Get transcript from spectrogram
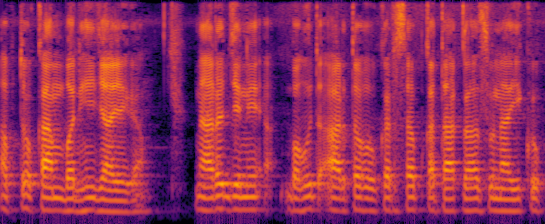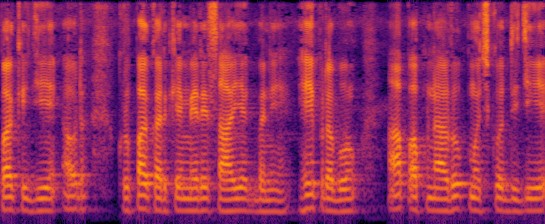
अब तो काम बन ही जाएगा। नारद जी ने बहुत आर्त होकर सब कथा कह सुनाई। कृपा कीजिए और कृपा करके मेरे सहायक बने। हे प्रभु, आप अपना रूप मुझको दीजिए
